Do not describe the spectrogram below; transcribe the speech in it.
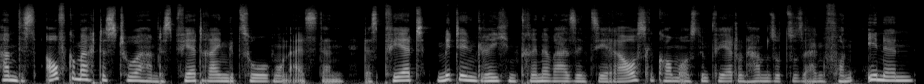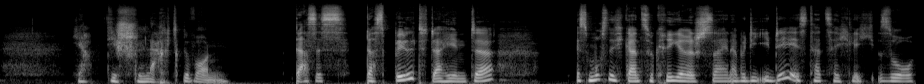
haben das aufgemacht, das Tor, haben das Pferd reingezogen und als dann das Pferd mit den Griechen drinne war, sind sie rausgekommen aus dem Pferd und haben sozusagen von innen, ja, die Schlacht gewonnen. Das ist das Bild dahinter. Es muss nicht ganz so kriegerisch sein, aber die Idee ist tatsächlich so,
